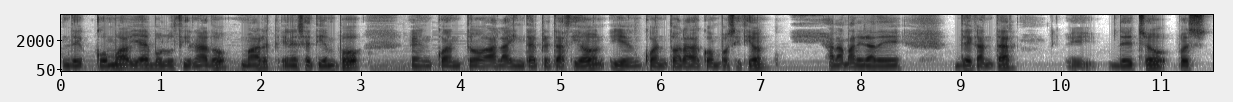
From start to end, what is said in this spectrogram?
de cómo había evolucionado Mark en ese tiempo en cuanto a la interpretación y en cuanto a la composición, a la manera de, cantar. Y de hecho, pues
